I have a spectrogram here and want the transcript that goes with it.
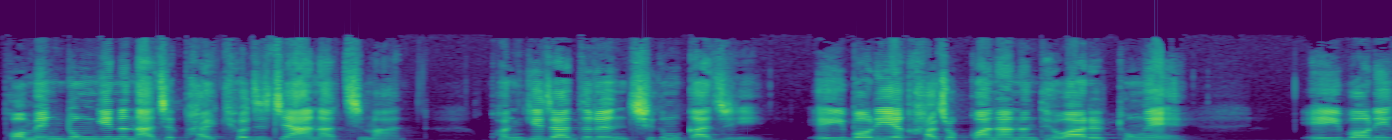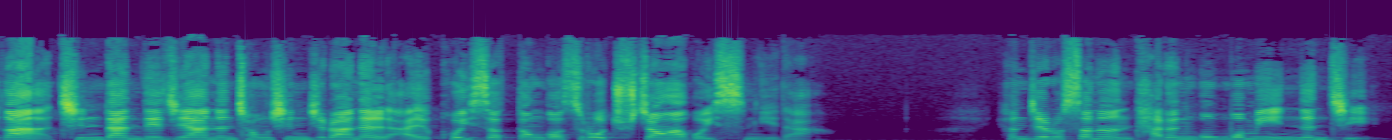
범행 동기는 아직 밝혀지지 않았지만 관계자들은 지금까지 에이버리의 가족과 나눈 대화를 통해 에이버리가 진단되지 않은 정신질환을 앓고 있었던 것으로 추정하고 있습니다. 현재로서는 다른 공범이 있는지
